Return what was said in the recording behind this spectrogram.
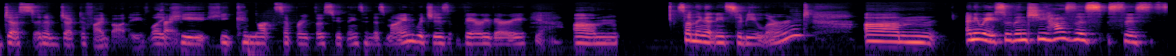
just an objectified body like right. he he cannot separate those two things in his mind which is very very yeah. um something that needs to be learned um anyway so then she has this this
